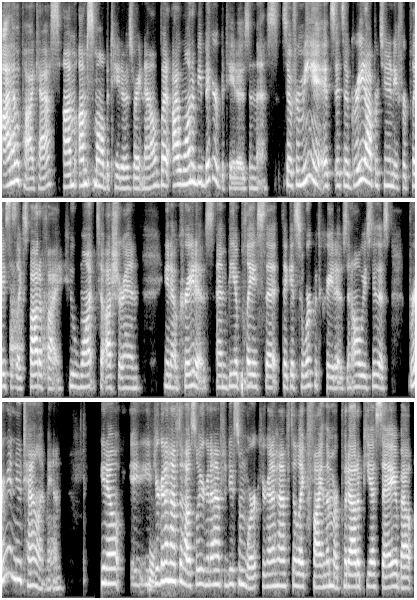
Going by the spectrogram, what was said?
i have a podcast. I'm i'm small potatoes right now but i want to be bigger potatoes in this. So for me it's it's a great opportunity for places like spotify who want to usher in you know creatives and be a place that that gets to work with creatives and always do this. Bring in new talent man. You know you're going to have to hustle. You're going to have to do some work. You're going to have to like find them or put out a psa about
